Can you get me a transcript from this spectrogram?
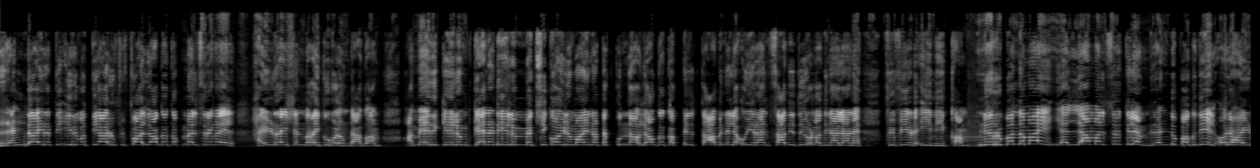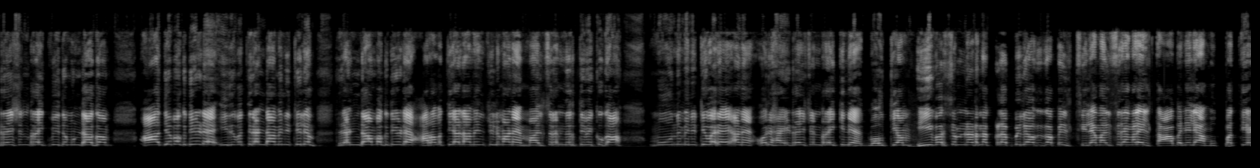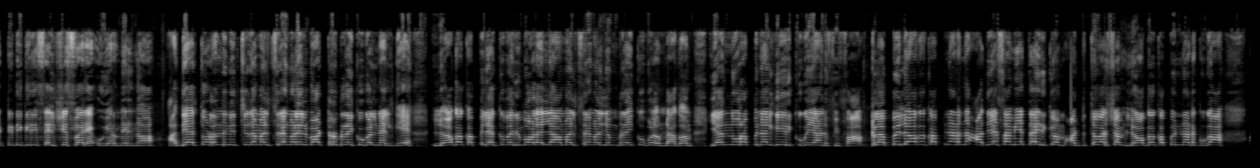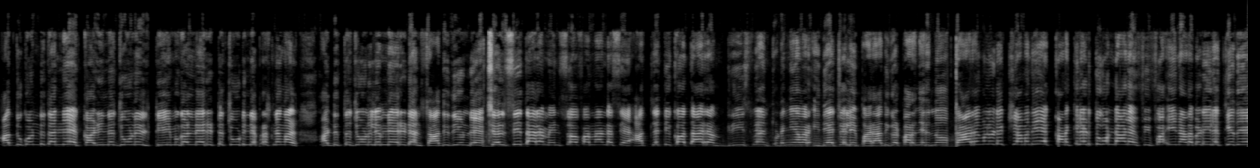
രണ്ടായിരത്തി ഇരുപത്തിയാറ് ഫിഫ ലോകകപ്പ് മത്സരങ്ങളിൽ ഹൈഡ്രേഷൻ ബ്രേക്കുകൾ ഉണ്ടാകും അമേരിക്കയിലും കാനഡയിലും മെക്സിക്കോയിലുമായി നടക്കുന്ന ലോകകപ്പിൽ താപനില ഉയരാൻ സാധ്യതയുള്ളതിനാലാണ് ഫിഫയുടെ ഈ നീക്കം. നിർബന്ധമായി എല്ലാ മത്സരത്തിലും രണ്ടു പകുതിയിൽ ഒരു ഹൈഡ്രേഷൻ ബ്രേക്ക് വീതം ഉണ്ടാകും ആദ്യ പകുതിയുടെ ഇരുപത്തിരണ്ടാം മിനിറ്റിലും രണ്ടാം പകുതിയുടെ അറുപത്തിയേഴാം മിനിറ്റിലുമാണ് മത്സരം നിർത്തിവെക്കുക. മൂന്ന് മിനിറ്റ് വരെയാണ് ഒരു ഹൈഡ്രേഷൻ ബ്രേക്കിന്റെ ദൗത്യം. ഈ വർഷം നടന്ന ക്ലബ്ബ് ലോകകപ്പിൽ ചില മത്സരങ്ങളിൽ താപനില മുപ്പത്തിയെട്ട് ഡിഗ്രി സെൽഷ്യസ് വരെ ഉയർന്നിരുന്നു. അതേ തുടർന്ന് നിശ്ചിത മത്സരങ്ങളിൽ വാട്ടർ ബ്രേക്കുകൾ നൽകി. ലോകകപ്പിലേക്ക് വരുമ്പോൾ എല്ലാ മത്സരങ്ങളിലും ബ്രേക്കുകൾ ഉണ്ടാകും. എന്നുറപ്പ് നൽകിയിരിക്കുകയാണ് ഫിഫ ക്ലബ്ബ് ലോകകപ്പ് നടന്ന അതേ സമയത്തായിരിക്കും അടുത്ത വർഷം ലോകകപ്പ് നടക്കുക. അതുകൊണ്ട് തന്നെ കഴിഞ്ഞ ജൂണിൽ ടീമുകൾ നേരിട്ട ചൂടിന്റെ പ്രശ്നങ്ങൾ അടുത്ത ജൂണിലും നേരിടാൻ സാധ്യതയുണ്ട്. ചെൽസി താരം എൻസോ ഫെർണാണ്ടസ് അത്ലറ്റിക്കോ താരം ഗ്രീസ്മാൻ തുടങ്ങിയവർ ഇതേ ചൊല്ലി പരാതികൾ പറഞ്ഞിരുന്നു. താരങ്ങളുടെ ക്ഷമതയെ കണക്കിലെടുത്തുകൊണ്ടാണ് ഫിഫ ഈ നടപടിയിലെത്തിയത്.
